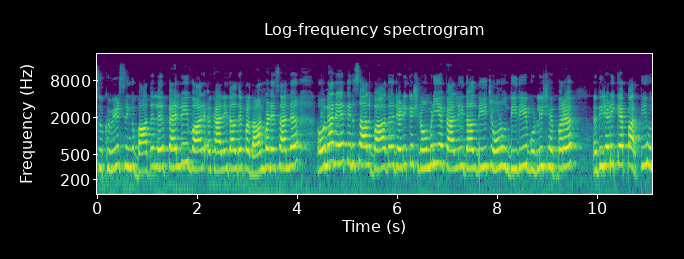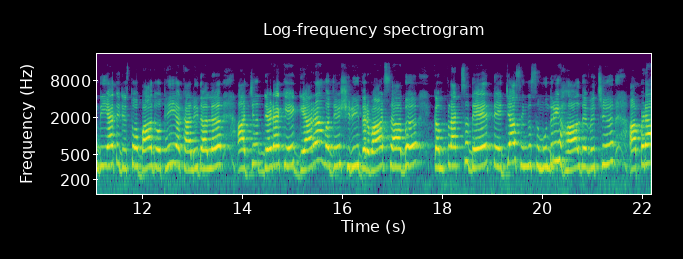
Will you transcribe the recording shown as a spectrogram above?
ਸੁਖਵੀਰ ਸਿੰਘ ਬਾਦਲ ਪਹਿਲੀ ਵਾਰ ਅਕਾਲੀ ਦਲ ਦੇ ਪ੍ਰਧਾਨ ਬਣੇ ਸਨ। ਉਹਨਾਂ ਨੇ 3 ਸਾਲ ਬਾਅਦ ਜਿਹੜੀ ਕਿ ਸ਼੍ਰੋਮਣੀ ਅਕਾਲੀ ਦਲ ਦੀ ਚੋਣ ਹੁੰਦੀ ਦੀ ਬੁੱਢਲੀ ਛੇਪਰ ਦੀ ਜਿਹੜੀ ਕਿ ਭਰਤੀ ਹੁੰਦੀ ਹੈ ਤੇ ਜਿਸ ਤੋਂ ਬਾਅਦ ਉੱਥੇ ਹੀ ਅਕਾਲੀ ਦਲ ਅੱਜ ਜਿਹੜਾ ਕਿ 11 ਵਜੇ ਸ਼੍ਰੀ ਦਰਬਾਰ ਸਾਹਿਬ ਕੰਪਲੈਕਸ ਦੇ ਤੇਜਾ ਸਿੰਘ ਸਮੁੰਦਰੀ ਹਾਲ ਦੇ ਵਿੱਚ ਆਪਣਾ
